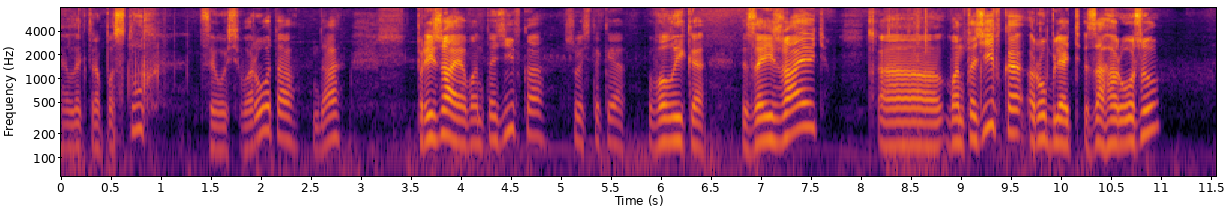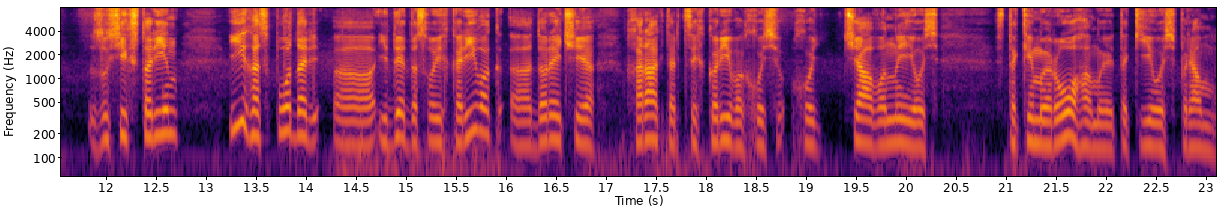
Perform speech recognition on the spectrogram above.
електропастух, це ось ворота. Да? Приїжджає вантажівка, щось таке велике. Заїжджають. Вантажівка роблять загорожу з усіх сторін. І господар е, іде до своїх корівок. До речі, характер цих корівок, хоч, хоча вони ось з такими рогами, такі ось прям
